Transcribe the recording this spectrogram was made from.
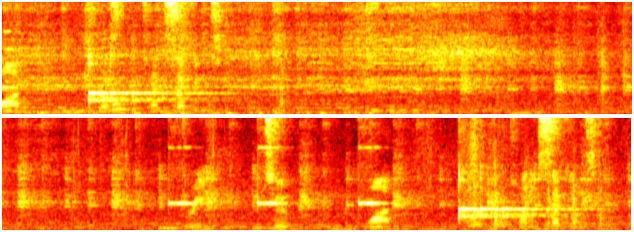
1. Rest for 10 seconds. Three, two, one. Work for 20 seconds.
